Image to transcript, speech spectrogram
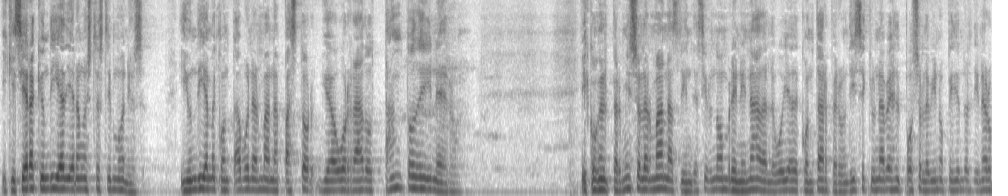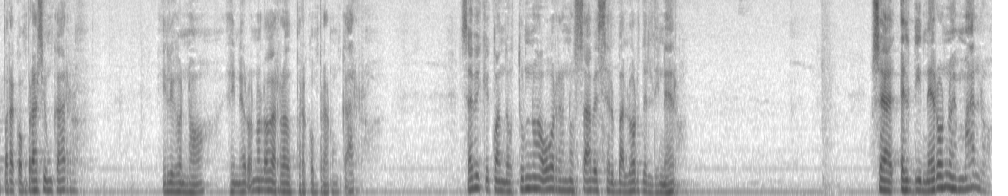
y quisiera que un día dieran estos testimonios. Y un día me contaba una hermana, pastor, yo he ahorrado tanto de dinero. Y con el permiso de la hermana, sin decir nombre ni nada, le voy a contar, pero dice que una vez el pozo le vino pidiendo el dinero para comprarse un carro. Y le digo, no, el dinero no lo he agarrado para comprar un carro. ¿Sabe que cuando tú no ahorras no sabes el valor del dinero? O sea, el dinero no es malo.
